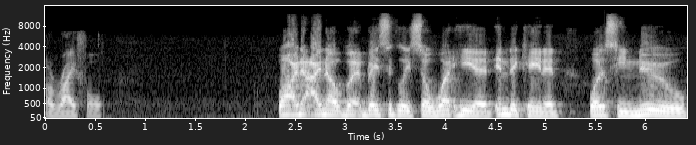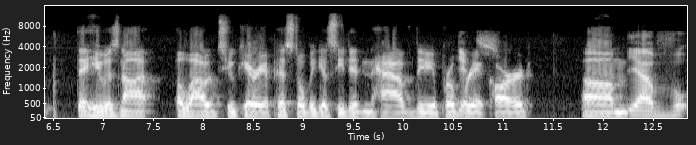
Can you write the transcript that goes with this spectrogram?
a rifle. Well, I, I know, but basically, so what he had indicated was he knew that he was not allowed to carry a pistol because he didn't have the appropriate Yes. card. Um, Yeah, Vo-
